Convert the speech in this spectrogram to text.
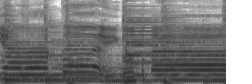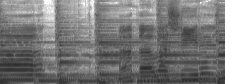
厄介ごとか。または試練な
